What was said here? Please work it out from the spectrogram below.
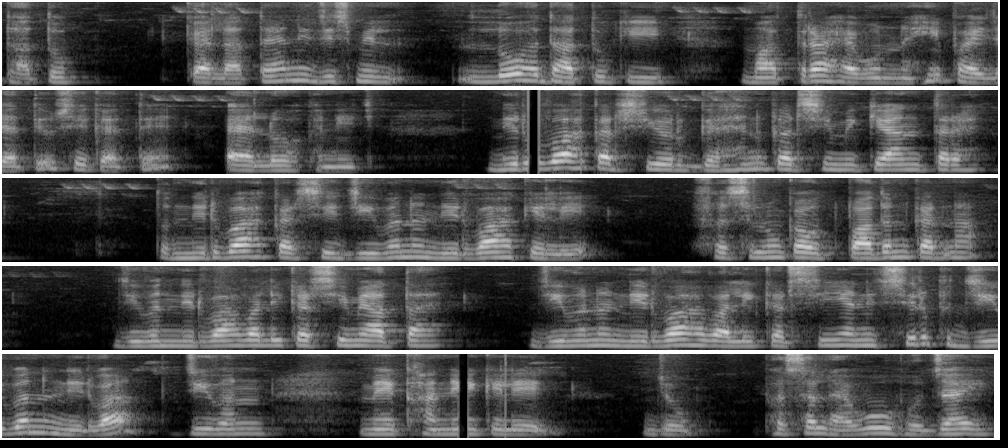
धातु कहलाता है, यानी जिसमें लोह धातु की मात्रा है वो नहीं पाई जाती, उसे कहते हैं एलोह खनिज। निर्वाह कृषि और गहन कृषि में क्या अंतर है? तो निर्वाह कृषि जीवन निर्वाह के लिए फ़सलों का उत्पादन करना जीवन निर्वाह वाली कृषि में आता है। जीवन निर्वाह वाली कृषि यानी सिर्फ़ जीवन निर्वाह, जीवन में खाने के लिए जो फ़सल है वो हो जाए,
